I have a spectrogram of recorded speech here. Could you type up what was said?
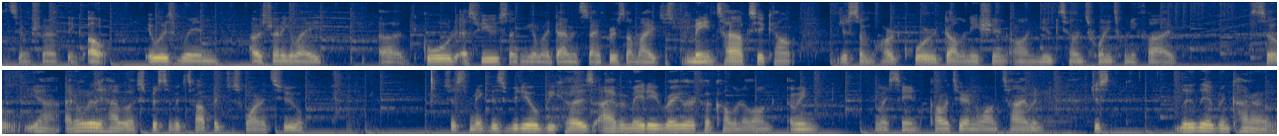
Let's see, I'm trying to think. Oh, it was when I was trying to get my uh, gold SVU so I can get my diamond snipers on my just main Tyoxy account. Just some hardcore domination on Nuketown 2025. So yeah, I don't really have a specific topic, just wanted to just make this video because I haven't made a regular cut comment a long, I mean, what am I saying, commentary in a long time and just lately I've been kind of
